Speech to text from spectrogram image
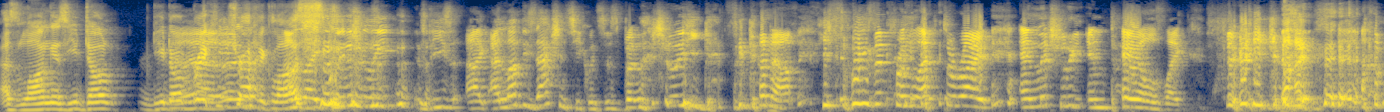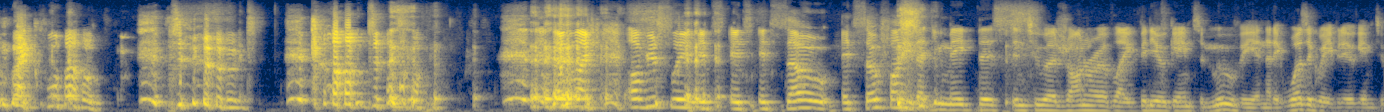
as long as you don't you don't break Yeah, any traffic laws. like, literally, these I, I love these action sequences, but literally he gets the gun out, he swings it from left to right, and literally impales like thirty guys. I'm like, whoa, dude, calm down. And like obviously it's it's it's so it's so funny that you make this into a genre of like video game to movie and that it was a great video game to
